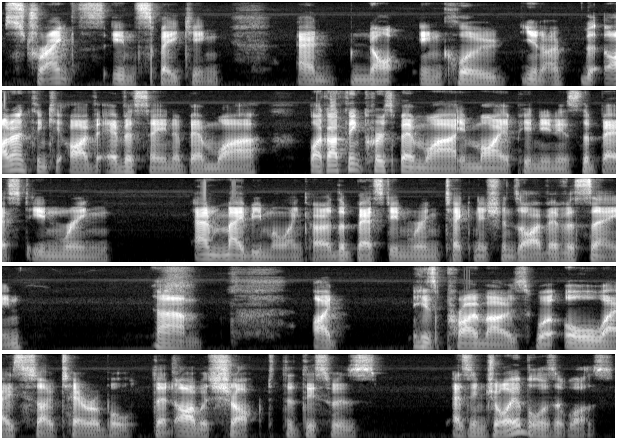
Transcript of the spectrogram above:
strengths in speaking, and not include. You know, I don't think I've ever seen a Benoit like I think Chris Benoit, in my opinion, is the best in ring, and maybe Malenko, the best in ring technicians I've ever seen. Um, I his promos were always so terrible that I was shocked that this was as enjoyable as it was.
